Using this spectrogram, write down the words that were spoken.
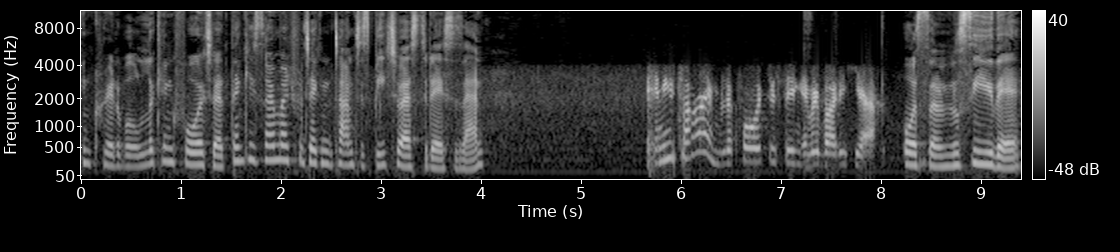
Incredible. Looking forward to it. Thank you so much for taking the time to speak to us today, Suzanne. Anytime. Look forward to seeing everybody here. Awesome. We'll see you there.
